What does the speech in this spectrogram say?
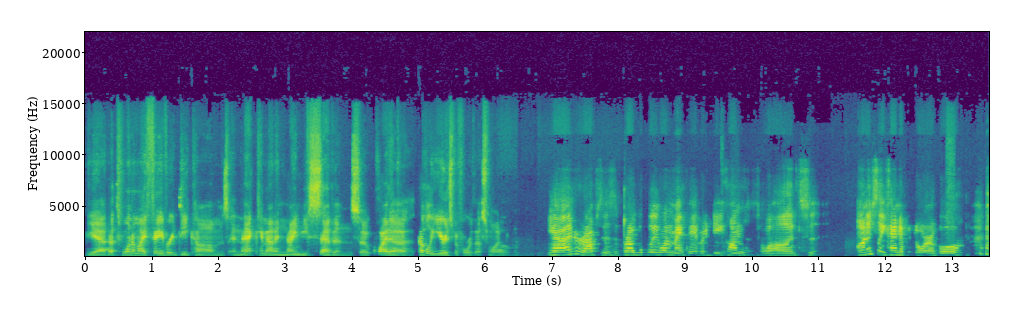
Yeah, that's one of my favorite DComs, and that came out in '97, so quite a couple of years before this one. Yeah, Under Wraps is probably one of my favorite DComs as well. It's honestly kind of adorable.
